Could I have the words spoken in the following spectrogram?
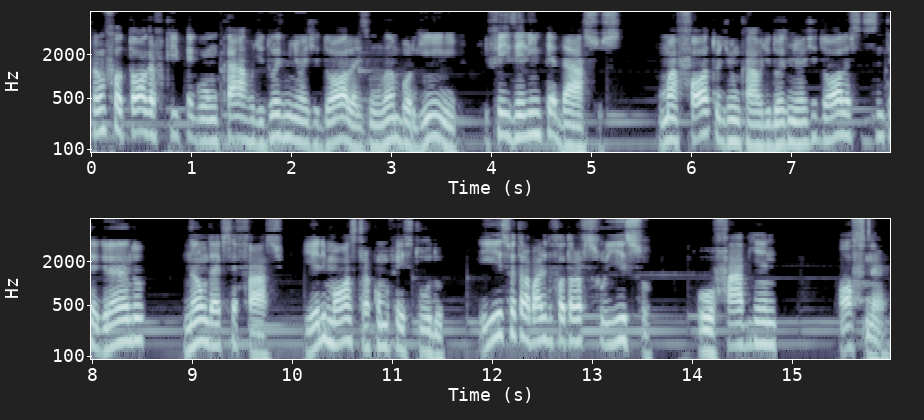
foi um fotógrafo que pegou um carro de 2 milhões de dólares, um Lamborghini, e fez ele em pedaços. Uma foto de um carro de 2 milhões de dólares se desintegrando não deve ser fácil. E ele mostra como fez tudo. E isso é trabalho do fotógrafo suíço, o Fabian Hoffner.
